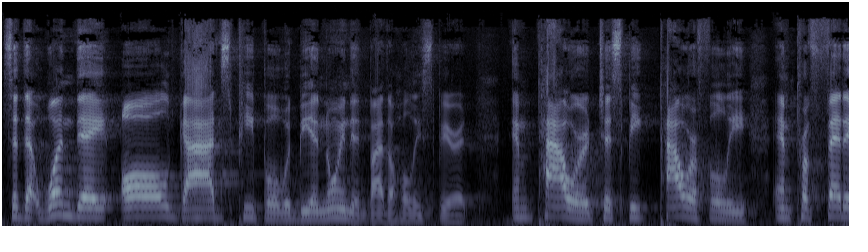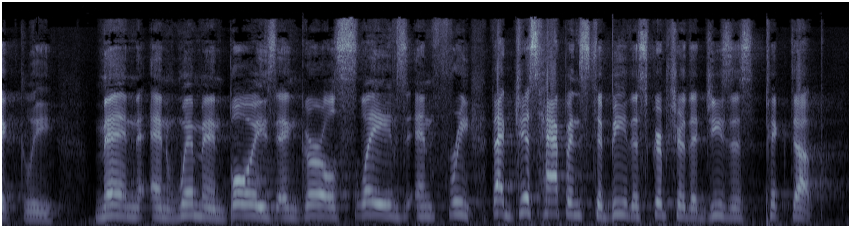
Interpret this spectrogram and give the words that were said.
said that one day all God's people would be anointed by the Holy Spirit, empowered to speak powerfully and prophetically men and women, boys and girls, slaves and free. That just happens to be the scripture that Jesus picked up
